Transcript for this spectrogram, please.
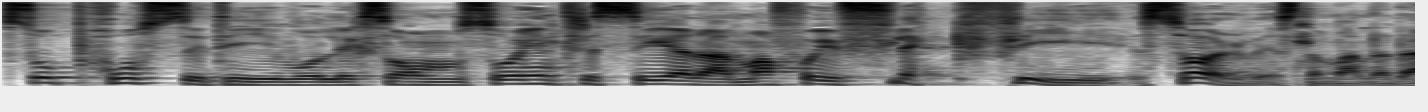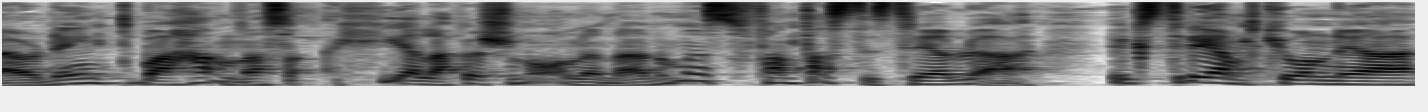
så positiv och liksom så intresserad. Man får ju fläckfri service när man är där. Och det är inte bara han, alltså hela personalen där. De är så fantastiskt trevliga. Extremt kunniga.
